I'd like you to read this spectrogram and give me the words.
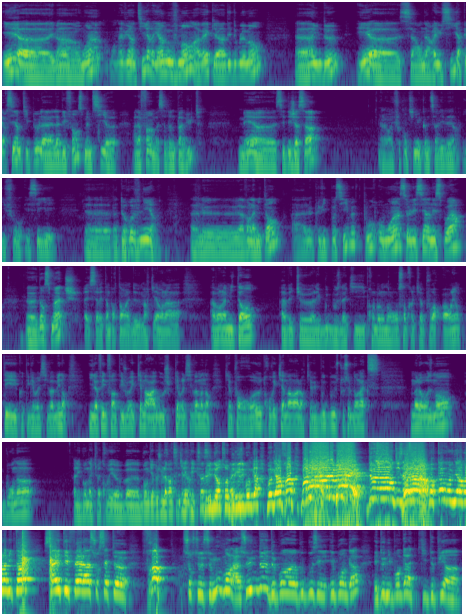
Et, euh, et, ben, au moins, on a vu un tir et un mouvement avec un dédoublement, euh, un 1-2. Et euh, ça, on a réussi à percer un petit peu la, défense, même si à la fin, bah, ça donne pas but. Mais c'est déjà ça. Alors il faut continuer comme ça, les Verts. Il faut essayer euh, bah, de revenir euh, avant la mi-temps euh, le plus vite possible pour au moins se laisser un espoir dans ce match. ça va être important de marquer avant la, avant la mi-temps avec les Boudbouz là qui prend le ballon dans le rond central qui va pouvoir orienter côté Gabriel Silva. Mais non, il a fait une feinte et joue avec Camara à gauche. Gabriel Silva maintenant qui va pouvoir retrouver Camara alors qu'il y avait Boudbouz tout seul dans l'axe. Malheureusement, Gourna. Allez, Gourna qui va trouver euh, bah, Bonga va jouer la verticalité. Le 1 entre Boubou et Bonga. Bonga la frappe. Bonga le but Dehors, on disait voilà. important de revenir avant la mi-temps. Ça a été fait là sur cette euh, frappe, sur ce, mouvement là, ce 1-2 de Boudbouz et, et Bonga. Et Denis là qui depuis un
